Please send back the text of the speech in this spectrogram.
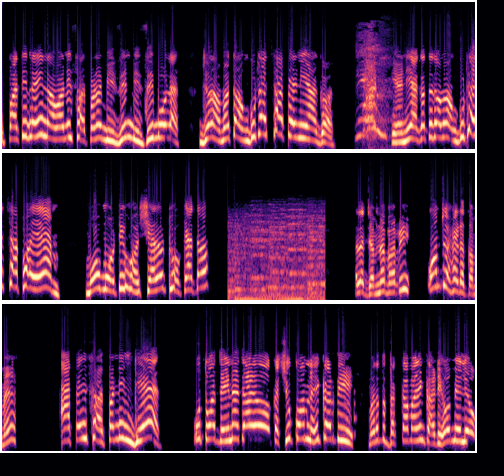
ઉપાતી નહીં નવાની સરપંચ બીઝી ને બીઝી બોલે જો અમે તો અંગૂઠા છાપે એની આગળ. એની આગળ તો તમે અંગૂઠા છાપો એમ. બહુ મોટી હોશિયારો ઠોક્યા તો. એટલે જમના ભાભી કોણ છો હેડે તમે? આ પેલી સરપંડી ઘેર. હું તો જઈને જ આવ્યો કશું કોમ નહીં કરતી. મને તો ધક્કા મારીને કાઢ્યો મેલ્યો.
